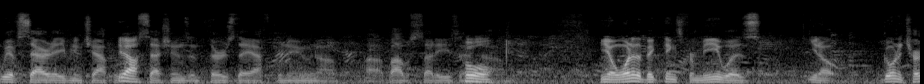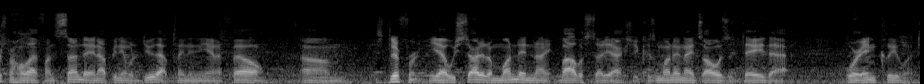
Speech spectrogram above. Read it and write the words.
we have Saturday evening chapel Yeah. sessions and Thursday afternoon uh, uh, Bible studies. And, Cool. um, you know, one of the big things for me was, you know, going to church my whole life on Sunday and not being able to do that playing in the NFL. Um, it's different. yeah, we started a Monday night Bible study actually because Monday night's always a day that we're in Cleveland,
